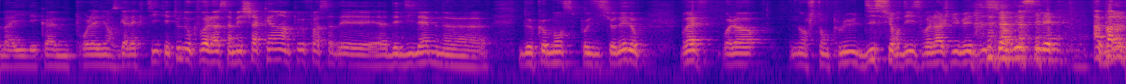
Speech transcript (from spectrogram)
bah, il est quand même pour l'Alliance Galactique et tout. Donc voilà, ça met chacun un peu face à des, à des dilemmes de comment se positionner. Donc, bref, voilà. Non, je tombe plus. 10 sur 10, voilà, je lui mets 10 sur 10. Il est, à part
